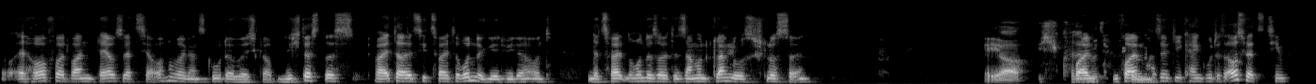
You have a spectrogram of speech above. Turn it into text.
Al Horford war in den Playoffs letztes Jahr auch nochmal ganz gut, aber ich glaube nicht, dass das weiter als die zweite Runde geht wieder. Und in der zweiten Runde sollte sang- und klanglos Schluss sein. ja, ich kann Vor allem, vor allem sind die kein gutes Auswärtsteam.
